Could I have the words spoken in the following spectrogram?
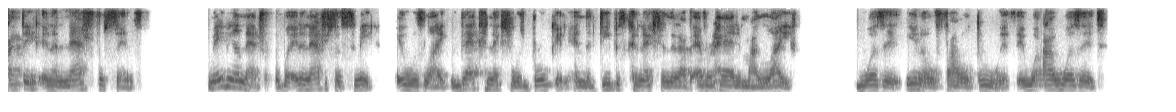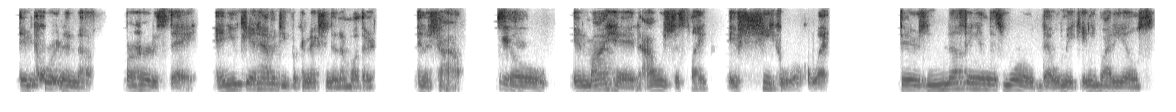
I think in a natural sense, maybe unnatural, but in a natural sense to me, it was like that connection was broken and the deepest connection that I've ever had in my life wasn't, you know, followed through with. It I wasn't important enough for her to stay. And you can't have a deeper connection than a mother and a child. Yeah. So in my head, I was just like, if she could walk away, there's nothing in this world that would make anybody else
